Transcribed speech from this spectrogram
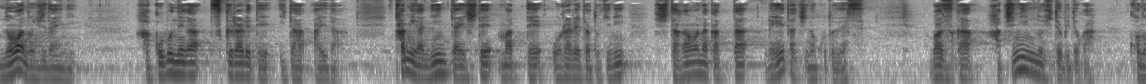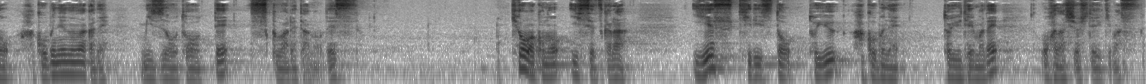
ノアの時代に箱舟が作られていた間神が忍耐して待っておられた時に従わなかった霊たちのことです。わずか8人の人々がこの箱舟の中で水を通って救われたのです。今日はこの一節からイエス・キリストという箱舟。というテーマでお話をしていきます。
